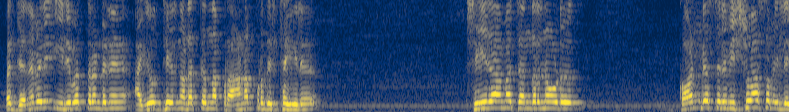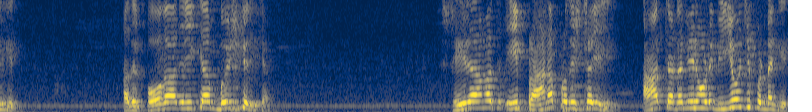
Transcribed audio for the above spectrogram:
ഇപ്പം ജനുവരി ഇരുപത്തിരണ്ടിന് അയോധ്യയിൽ നടക്കുന്ന പ്രാണപ്രതിഷ്ഠയിൽ ശ്രീരാമചന്ദ്രനോട് കോൺഗ്രസ്സിന് വിശ്വാസമില്ലെങ്കിൽ അതിൽ പോകാതിരിക്കാം ബഹിഷ്കരിക്കാം. ശ്രീരാമ ഈ പ്രാണപ്രതിഷ്ഠയിൽ ആ ചടങ്ങിനോട് വിയോജിപ്പുണ്ടെങ്കിൽ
